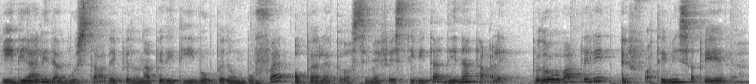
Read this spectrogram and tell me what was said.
ideali da gustare per un aperitivo, per un buffet o per le prossime festività di Natale. Provateli e fatemi sapere.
